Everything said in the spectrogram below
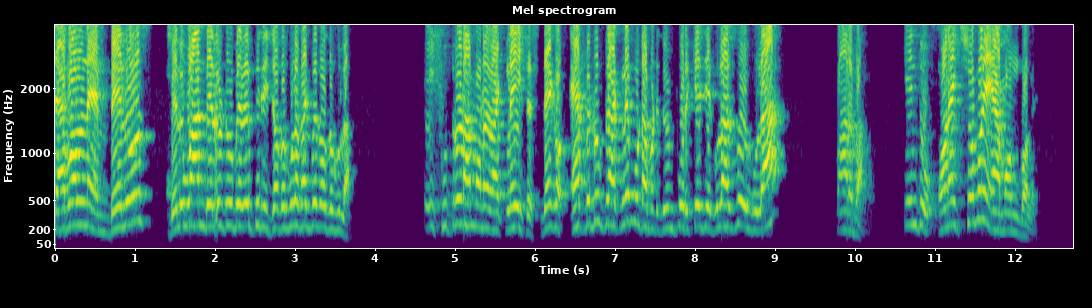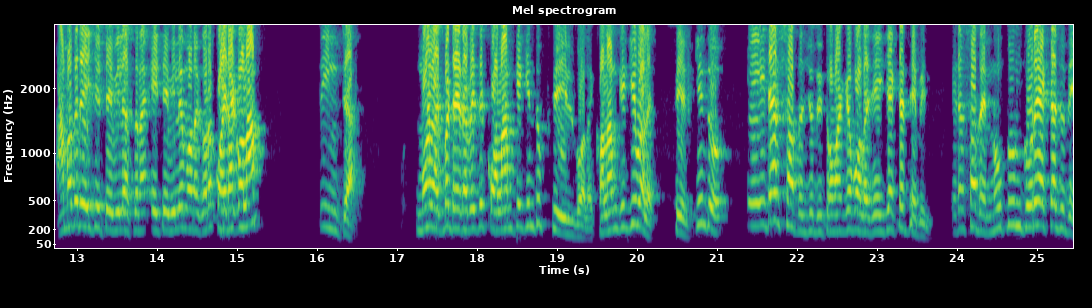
table name values value one value two value three যতগুলো থাকবে ততগুলা। এই সূত্রটা মনে রাখলেই শেষ। দেখো, এতটুকু রাখলে মোটামুটি তুমি পরীক্ষায় যেগুলো আসবে, ওইগুলা পারবা। কিন্তু অনেক সময় এমন বলে, আমাদের এই যে টেবিল আছে না, এই টেবিলে মনে করো কয়টা কলাম? তিনটা। মনে রাখবা ডেটাবেসে কলামকে কিন্তু ফিল্ড বলে। কলামকে কি বলে? ফিল্ড কিন্তু এইটার সাথে যদি তোমাকে বলে যে, এই যে একটা টেবিল এটার সাথে নতুন করে একটা যদি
